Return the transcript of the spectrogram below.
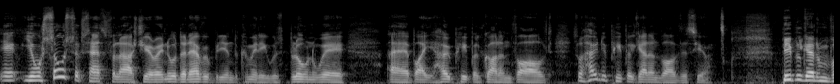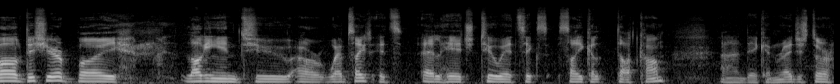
Eh, you were so successful last year, I know that everybody in the committee was blown away uh, by how people got involved. So, how do people get involved this year? People get involved this year by logging into our website. It's lh286cycle.com and they can register.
